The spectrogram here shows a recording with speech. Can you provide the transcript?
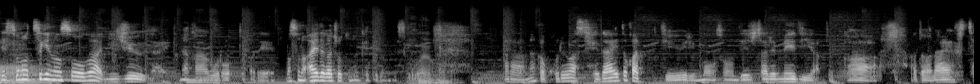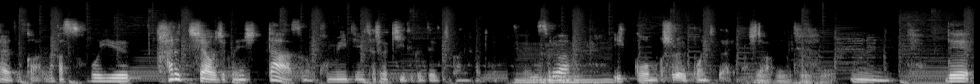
で、その次の層が20代中頃とかで、まあ、その間がちょっと抜けてるんですけど、はいはい。だからなんかこれは世代とかっていうよりも、そのデジタルメディアとか、あとはライフスタイルとか、なんかそういうカルチャーを軸にしたそのコミュニティの人たちが聞いてくれてるっていう感じだと思うんですね。それは一個面白いポイントでありました。うん。で、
